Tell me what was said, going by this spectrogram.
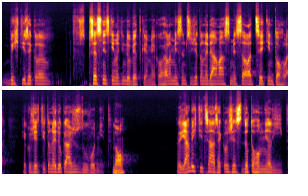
bych ti řekl v- přesně s tímhle tím dovědkem. Jako, hele, myslím si, že to nedává smysl, ale cítím tohle. Jako, že ti to nedokážu zdůvodnit. no, No, Já bych ti třeba řekl, že jsi do toho měl jít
